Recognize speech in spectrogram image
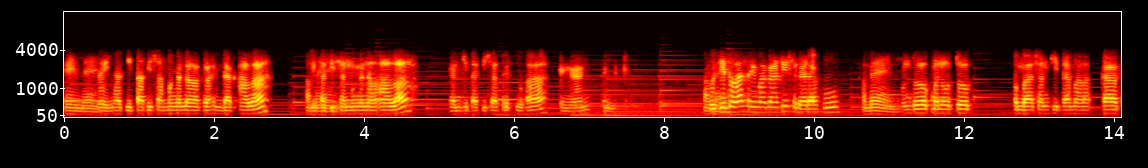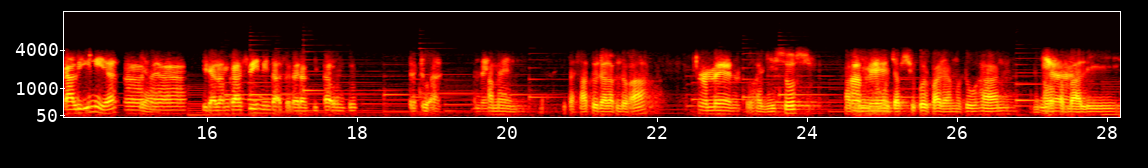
Amen. Sehingga kita bisa mengenal kehendak Allah, Amen. kita bisa mengenal Allah, dan kita bisa berdoa dengan benar. Puji Tuhan, terima kasih saudaraku. Amin. Untuk menutup pembahasan kita malah kali ini ya, uh, ya. saya di dalam kasih minta saudara kita untuk berdoa. Amin. Amin. Kita satu dalam doa. Amin. Tuhan Yesus, kami Amin. mengucap syukur padamu Tuhan, Engkau ya. kembali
